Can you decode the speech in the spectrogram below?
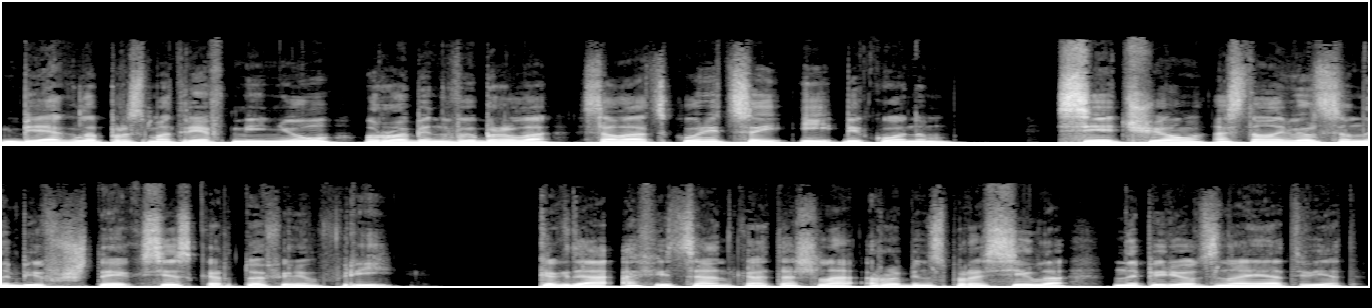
Бегло просмотрев меню, Робин выбрала салат с курицей и беконом. Сетчуэл остановился на бифштексе с картофелем фри. Когда официантка отошла, Робин спросила, наперед зная ответ.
